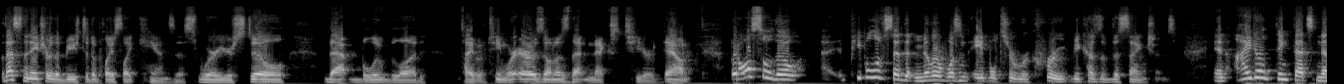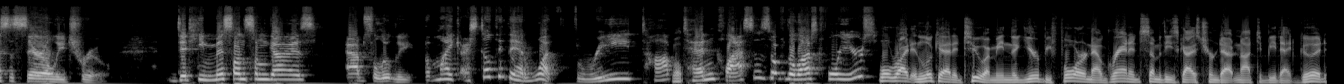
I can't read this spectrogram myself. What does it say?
but that's the nature of the beast at a place like Kansas, where you're still that blue blood type of team, where Arizona's that next tier down. But also, though, people have said that Miller wasn't able to recruit because of the sanctions, and I don't think that's necessarily true. Did he miss on some guys? Absolutely. But Mike, I still think they had what, three top well, 10 classes over the last four years? Well, right. And look at it too. I mean, the year before, now granted, some of these guys turned out not to be that good,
